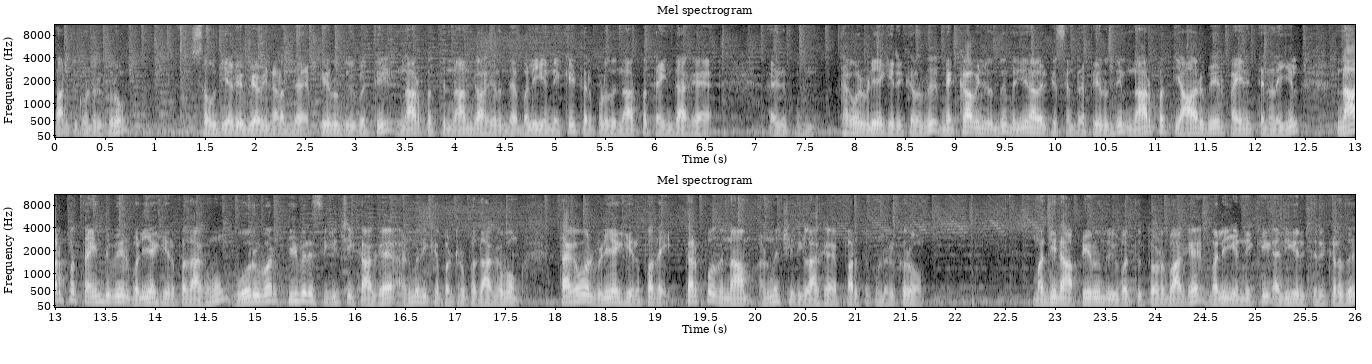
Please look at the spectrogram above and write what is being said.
பார்த்து கொண்டிருக்கிறோம். சவுதி அரேபியாவில் நடந்த பேருந்து விபத்தில் நாற்பத்தி நான்காக இருந்த பலி எண்ணிக்கை தற்பொழுது நாற்பத்தி ஐந்தாக இது தகவல் வெளியாகி இருக்கிறது. மெக்காவிலிருந்து மெதீனாவிற்கு சென்ற பேருந்தில் நாற்பத்தி ஆறு பேர் பயணித்த நிலையில் நாற்பத்தி ஐந்து பேர் பலியாகி இருப்பதாகவும் ஒருவர் தீவிர சிகிச்சைக்காக அனுமதிக்கப்பட்டிருப்பதாகவும் தகவல் வெளியாகி இருப்பதை தற்போது நாம் அண்மை செய்திகளாக பார்த்து கொண்டிருக்கிறோம். மதினா பேருந்து விபத்து தொடர்பாக பலி எண்ணிக்கை அதிகரித்திருக்கிறது.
